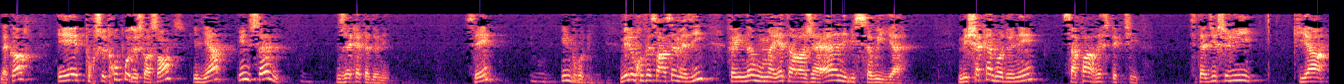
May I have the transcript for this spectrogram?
D'accord? Et pour ce troupeau de 60, il y a une seule zakat à donner. C'est une brebis. Mais le professeur Hassan m'a dit Mais chacun doit donner sa part respective. C'est-à-dire celui qui a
